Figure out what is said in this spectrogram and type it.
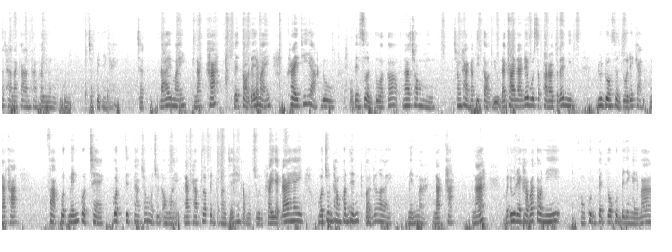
สถานการณ์ทางการเงินของคุณจะเป็นยังไง จะได้ไหมนะคะ ไปต่อได้ไหม ใครที่อยากดูเป็นส่วนตัวก็หน้าช่องมีช่องทางการติดต่ออยู่นะคะนะได้บุญสภาเราจะได้มีดูดวงส่วนตัวด้วยกันนะคะ ฝากกดเม้นต์กดแชร์ กดติดตามช่องหมอจูนเอาไว้นะคะ เพื่อเป็นกำลังใจให้กับหมอจูนใครอยากได้ให้หมอจูนทำคอนเทนต์เกี่ยวกับเรื่องอะไรเม้นต์มานะคะนะมาดูหน่อยค่ะว่าตอนนี้ของคุณเป็นตัวคุณเป็นยังไงบ้าง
